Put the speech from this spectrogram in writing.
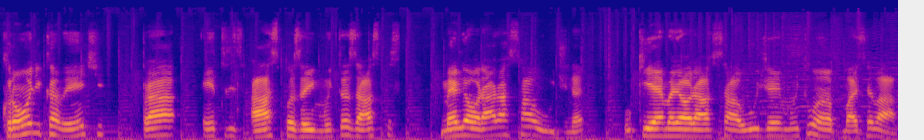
cronicamente para, entre aspas, aí, muitas aspas, melhorar a saúde, né? O que é melhorar a saúde é muito amplo, mas sei lá,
